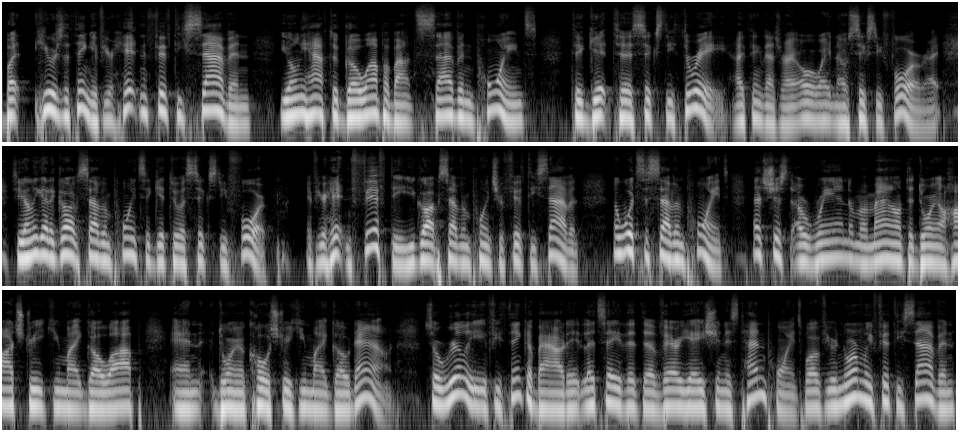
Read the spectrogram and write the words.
But here's the thing if you're hitting 57, you only have to go up about seven points to get to 63. I think that's right. Oh, wait, no, 64, right? So you only got to go up seven points to get to a 64. If you're hitting 50, you go up seven points, you're 57. Now, what's the seven points? That's just a random amount that during a hot streak you might go up, and during a cold streak you might go down. So, really, if you think about it, let's say that the variation is 10 points. Well, if you're normally 57,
